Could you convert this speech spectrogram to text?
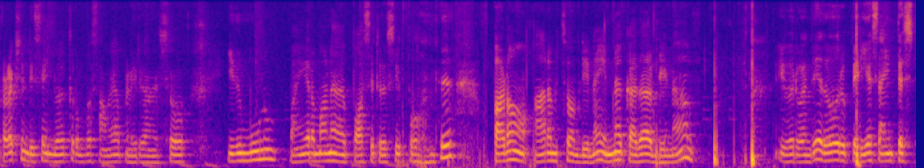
ப்ரொடக்ஷன் டிசைன் ஒர்க் ரொம்ப செமையாக பண்ணியிருக்காங்க ஸோ இது மூணும் பயங்கரமான பாசிட்டிவ்ஸ் இப்போது வந்து படம் ஆரம்பித்தோம் அப்படின்னா என்ன கதை அப்படின்னா இவர் வந்து ஏதோ ஒரு பெரிய சயின்டிஸ்ட்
